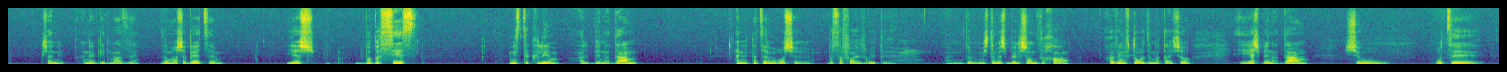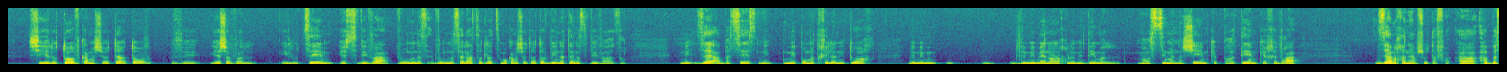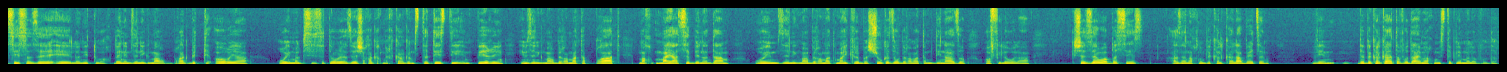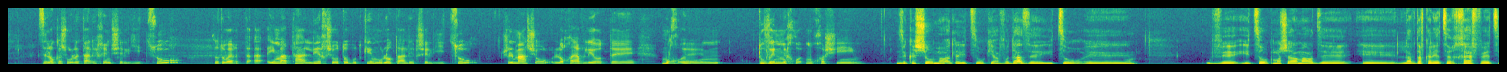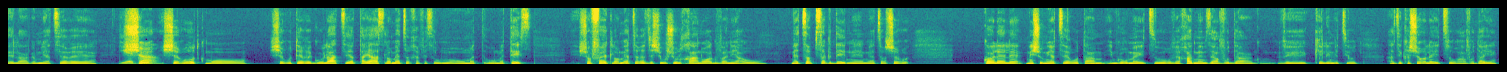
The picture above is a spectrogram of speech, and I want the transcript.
כשאני אגיד מה זה, זה אומר שבעצם יש בבסיס, מסתכלים על בן אדם, אני מתנצל מראש בשפה העברית, אני משתמש בלשון זכר, חייבים לפתור את זה מתישהו. יש בן אדם שהוא רוצה שיהיה לו טוב, כמה שיותר טוב, ויש אבל אילוצים, יש סביבה, והוא מנסה, והוא מנסה לעשות לעצמו כמה שיותר טוב בהינתן הסביבה הזו. זה הבסיס, מפה מתחיל הניתוח, וממנו אנחנו למדים על מה עושים אנשים כפרטים, כחברה. זה המכנה המשותף, הבסיס הזה לניתוח. בין אם זה נגמר רק בתיאוריה, או אם על בסיס התיאוריה הזה יש אחר כך מחקר גם סטטיסטי, אמפירי, אם זה נגמר ברמת הפרט, מה, מה יעשה בן אדם, או אם זה נגמר ברמת מה יקרה בשוק הזה, או ברמת המדינה הזו, או אפילו עולה. כשזהו הבסיס, אז אנחנו בכלכלה בעצם, ובכלכלת עבודה, אם אנחנו מסתכלים על עבודה. זה לא קשור לתהליכים של ייצור? זאת אומרת, אם התהליך שאותו בודקים הוא לא תהליך של ייצור, של משהו, לא חייב להיות אה, מוכ... אה, טובין מוחשיים. זה קשור מאוד לייצור, כי עבודה זה ייצור. אה, וייצור, כמו שאמרת, זה אה, לאו דווקא לייצר חפץ, אלא גם לייצר אה, ידע. ש, שירות, כמו שירותי רגולציה. טייס לא מייצר חפץ, הוא, הוא, הוא מטיס. שופט לא מייצר איזשהו שולחן או עגבניה, הוא מייצר פסק דין, מייצר שירות. כל אלה, מישהו מייצר אותם עם גורמי ייצור, ואחד מהם זה עבודה וכלים וציוד. אז זה קשור לייצור, העבודה היא,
